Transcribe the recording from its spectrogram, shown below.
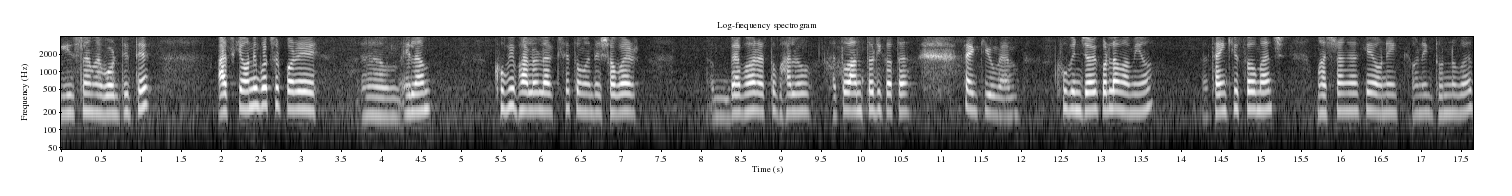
গিয়েছিলাম অ্যাওয়ার্ড দিতে। আজকে অনেক বছর পরে এলাম। খুবই ভালো লাগছে তোমাদের সবার ব্যবহার এত ভালো এত আন্তরিকতা। থ্যাংক ইউ ম্যাম খুব এনজয় করলাম আমিও। থ্যাংক ইউ সো মাচ মাছরাঙাকে অনেক অনেক ধন্যবাদ।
